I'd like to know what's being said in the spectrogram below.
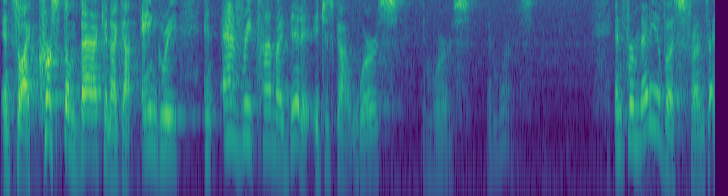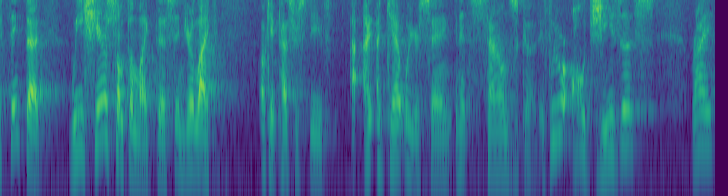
And so I cursed them back and I got angry. And every time I did it, it just got worse and worse and worse. And for many of us, friends, I think that we hear something like this and you're like, okay, Pastor Steve, I, I get what you're saying and it sounds good. If we were all Jesus, right?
